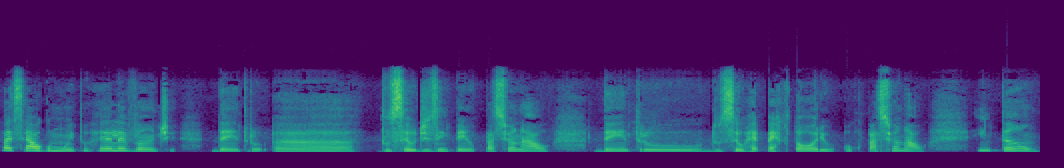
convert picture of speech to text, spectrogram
vai ser algo muito relevante dentro uh, do seu desempenho ocupacional, dentro do seu repertório ocupacional. Então,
